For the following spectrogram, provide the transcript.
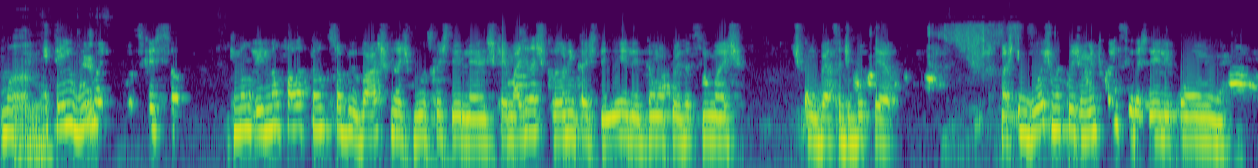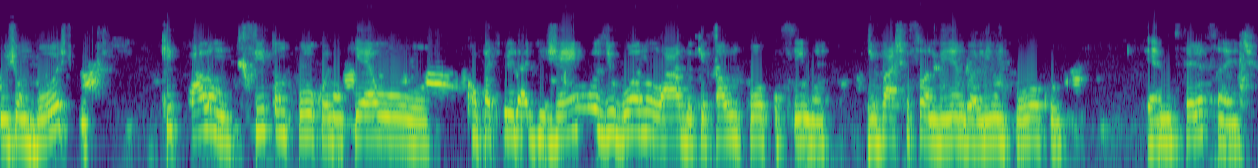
Mano, E tem algumas músicas só- que não, ele não fala tanto sobre o Vasco nas músicas dele, né? Acho que é mais nas crônicas dele, tem uma coisa assim mais de conversa de boteco. Mas tem duas músicas muito conhecidas dele com o João Bosco que falam, citam um pouco, né? Que é o Compatibilidade de Gênios e o Gol Anulado, que fala um pouco assim, né? De Vasco e Flamengo ali um pouco. É muito interessante.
